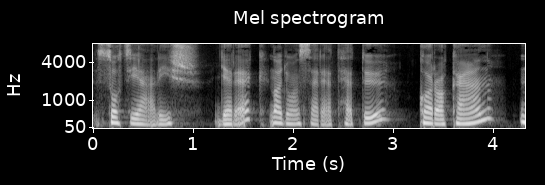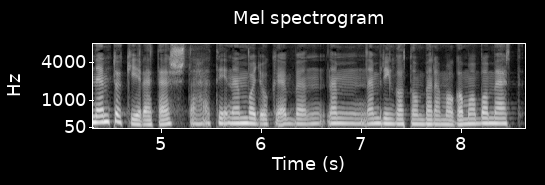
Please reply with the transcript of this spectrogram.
szociális gyerek, nagyon szerethető, karakán, nem tökéletes, tehát én nem vagyok ebben, nem, nem ringatom bele magam abba, mert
